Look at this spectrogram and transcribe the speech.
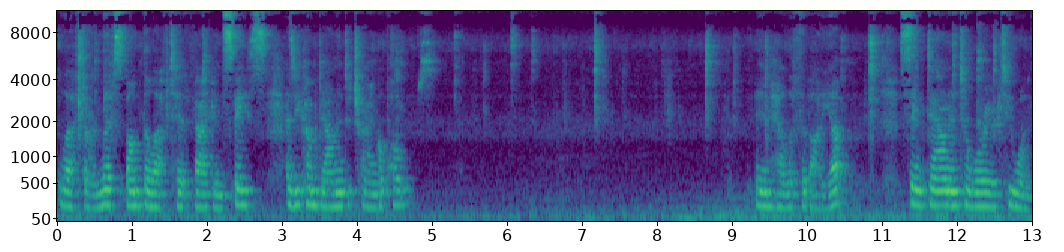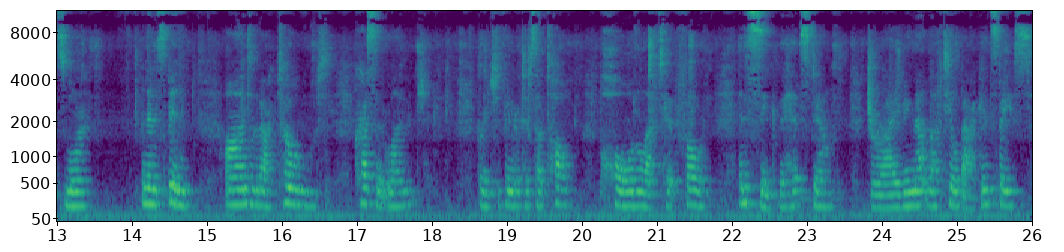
Left arm lifts, bump the left hip back in space as you come down into triangle pose. Inhale, lift the body up. Sink down into warrior two once more. And then spin onto the back toes. Crescent lunge. Reach the fingertips up tall. Pull the left hip forward and sink the hips down. Driving that left heel back in space.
